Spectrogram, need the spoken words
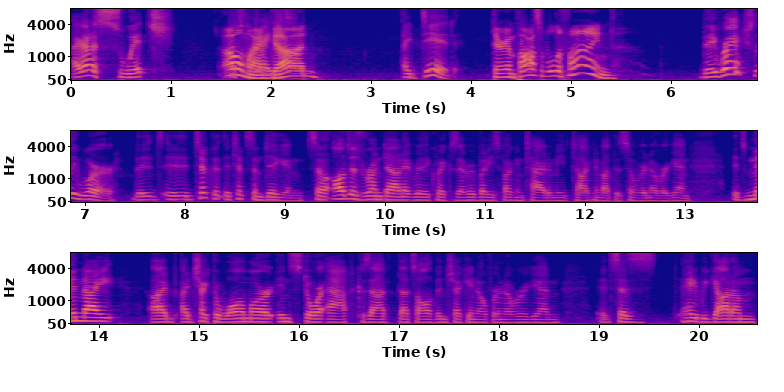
I got a Switch. Oh my right. God, I did. they're impossible to find. They actually were. It, it, it took it took some digging. So I'll just run down it really quick because everybody's fucking tired of me talking about this over and over again. It's midnight. I, I checked the Walmart in store app because that's all I've been checking over and over again. It says, "Hey, we got them."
